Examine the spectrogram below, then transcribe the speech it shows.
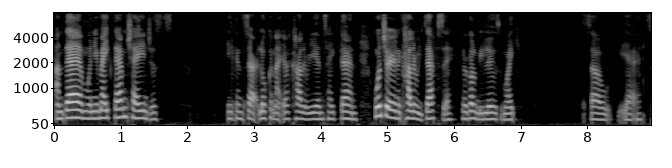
And then when you make them changes, you can start looking at your calorie intake then. Once you're in a calorie deficit, you're going to be losing weight. So, yeah, it's,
